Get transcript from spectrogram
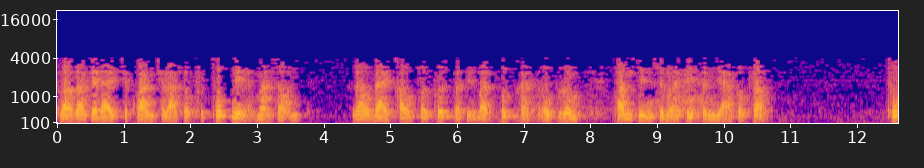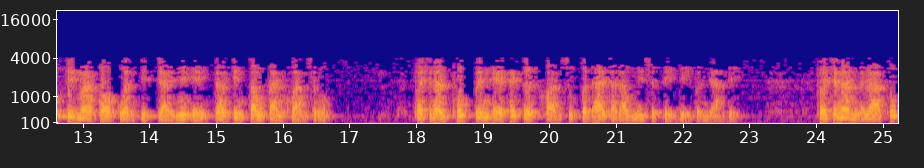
เพราะเราจะได้ความฉลาดกับทุกนี่แหละมาสอน เราได้เข้าพึ่งปฏิบัติฝึกหัดอบรมทำศีลสมาธิปัญญาก็เพราะทุกที่มาก่อกวนจิตใจนี่เอง เราจึงต้องการความสงบ เพราะฉะนั้นทุกเป็นเหตุให้เกิดความสุขก็ได้ถ้าเรามีสติดีปัญญาดี เพราะฉะนั้นเวลาทุก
